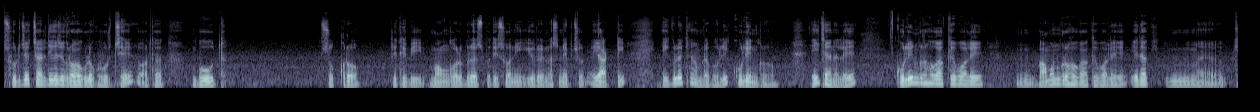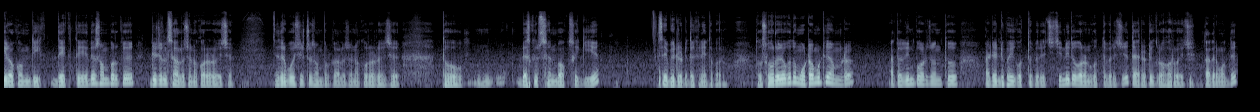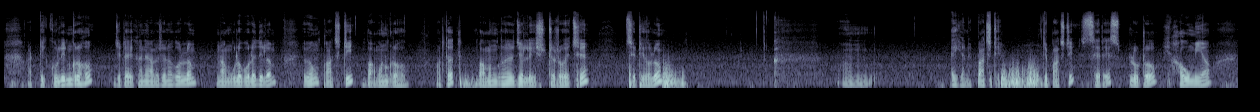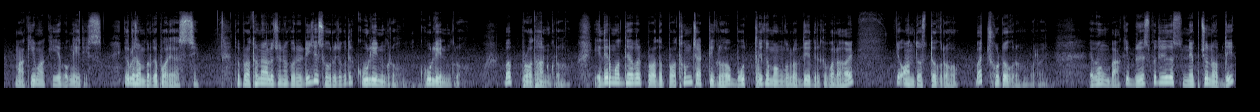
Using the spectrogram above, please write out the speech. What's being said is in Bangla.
সূর্যের চারিদিকে যে গ্রহগুলো ঘুরছে, অর্থাৎ বুধ, শুক্র, পৃথিবী, মঙ্গল, বৃহস্পতি, শনি, ইউরেনাস, নেপচুন, এই আটটি, এগুলোকে আমরা বলি কুলিন গ্রহ। এই চ্যানেলে কুলিন গ্রহ কাকে বলে? বামন গ্রহ কাকে বলে? এরা কীরকম দিক দেখতে? এদের সম্পর্কে ডিটেলসে আলোচনা করা রয়েছে। এদের বৈশিষ্ট্য সম্পর্কে আলোচনা করা রয়েছে। তো ডেসক্রিপশান বক্সে গিয়ে সেই ভিডিওটা দেখে নিতে পারো। তো, সৌরজগতে মোটামুটি আমরা এতদিন পর্যন্ত আইডেন্টিফাই করতে পেরেছি, চিহ্নিতকরণ করতে পেরেছি যে তেরোটি গ্রহ রয়েছে। তাদের মধ্যে আটটি কুলিন গ্রহ, যেটা এখানে আলোচনা করলাম, নামগুলো বলে দিলাম, এবং পাঁচটি বামন গ্রহ। অর্থাৎ বামন গ্রহের যে লিস্ট রয়েছে, সেটি হলো এইখানে পাঁচটি। যে পাঁচটি, সেরেস, প্লুটো, হাউমিয়া, মাকি মাকি এবং এরিস। এগুলো সম্পর্কে পরে আসছি। তো প্রথমে আলোচনা করে নিই যে সৌরজগতের কুলিন গ্রহ কুলিন গ্রহ বা প্রধান গ্রহ। এদের মধ্যে আবার প্রথম চারটি গ্রহ বুধ থেকে মঙ্গল অবধি এদেরকে বলা হয় যে অন্তস্থ গ্রহ বা ছোট গ্রহ বলা হয়। এবং বাকি বৃহস্পতি থেকে নেপচুন অবধি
